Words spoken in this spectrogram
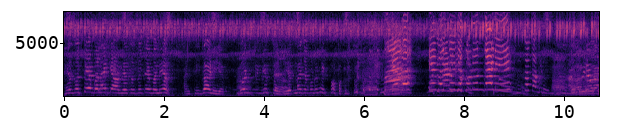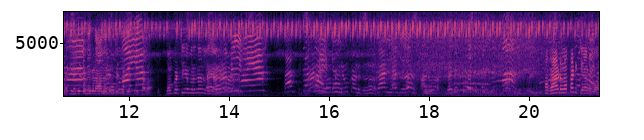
हे जो टेबल आहे की अभ्यासाचं टेबल एक आणि ती गाडी एक. दोन गिफ्ट आहेत. एक माझ्याकडून एक पप्पाकडून. कुठल्या कोणीकडे आलं तर तिथं देते चला. पप्पा टेबल झाला हा आडवा. काढ की आडवा.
